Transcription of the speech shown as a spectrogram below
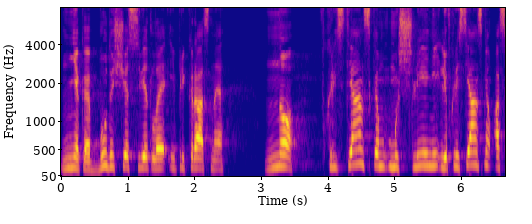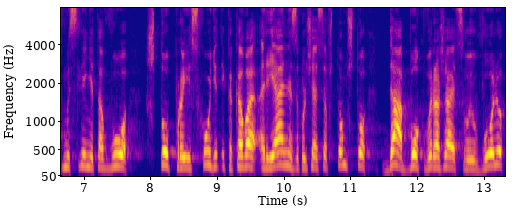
некое будущее светлое и прекрасное – но в христианском мышлении или в христианском осмыслении того, что происходит и какова реальность, заключается в том, что да, Бог выражает свою волю,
